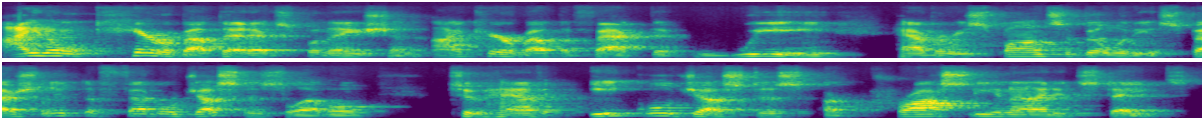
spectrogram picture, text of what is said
I don't care about that explanation. I care about the fact that we have a responsibility, especially at the federal justice level, to have equal justice across the United States.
